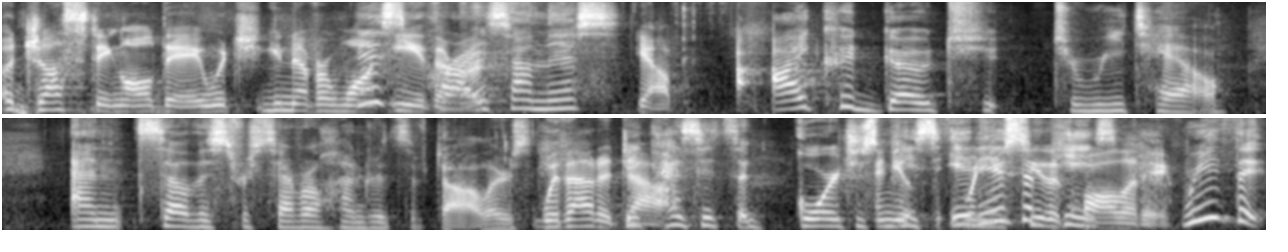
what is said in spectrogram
adjusting all day, which you never want this either. This price on this? Yeah. I could go to, to retail and sell this for several hundreds of dollars. Without a doubt. Because it's a gorgeous and piece. You, it when is you see a the quality. Read the,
